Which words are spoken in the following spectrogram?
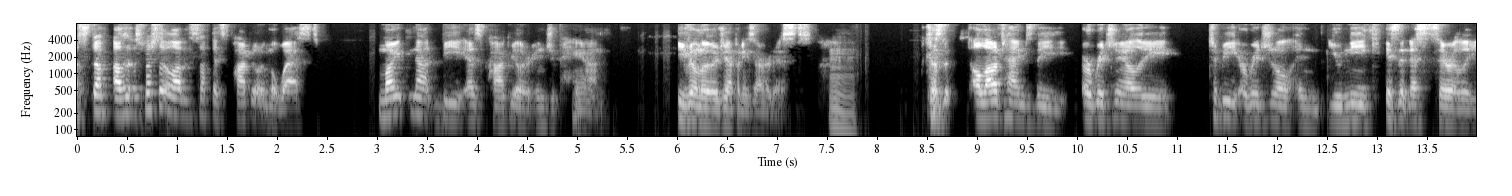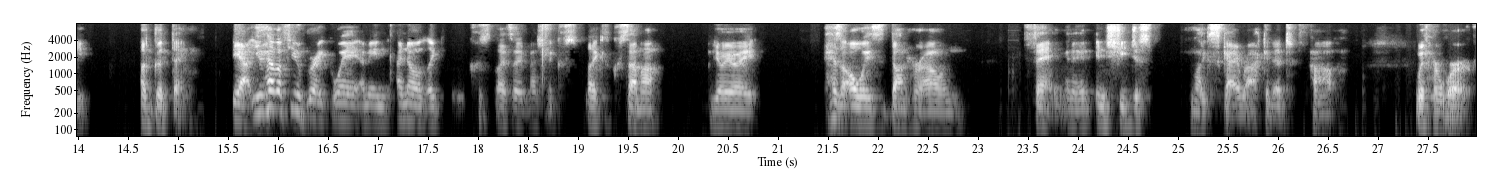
stuff, especially a lot of the stuff that's popular in the West, might not be as popular in Japan, even though they're Japanese artists. Mm. Because a lot of times the originality to be original and unique isn't necessarily a good thing. Yeah, you have a few breakaway. I mean, I know like as I mentioned, like Kusama Yayoi has always done her own thing, and and she just like skyrocketed um, with her work.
